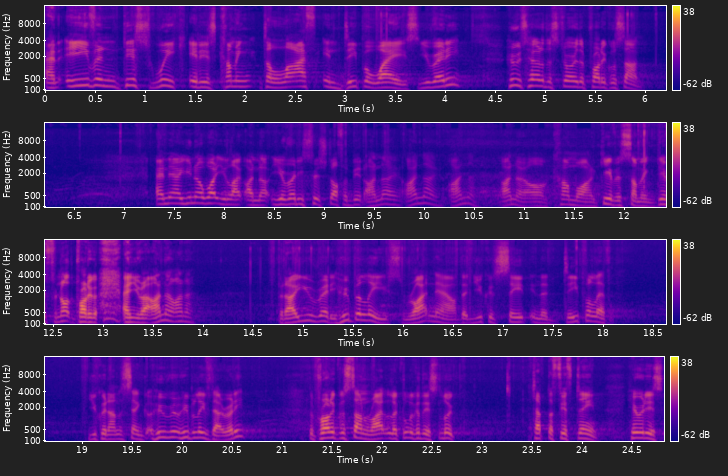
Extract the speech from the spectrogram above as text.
And even this week, it is coming to life in deeper ways. You ready? Who's heard of the story of the prodigal son? And now you know what? You're like, I know. You're already switched off a bit. I know, I know, I know, I know. Oh, come on, give us something different. Not the prodigal. And you're like, I know, I know. But are you ready? Who believes right now that you could see it in a deeper level? You could understand. Who, who believes that? Ready? The prodigal son, right? Look, look at this. Luke chapter 15. Here it is.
